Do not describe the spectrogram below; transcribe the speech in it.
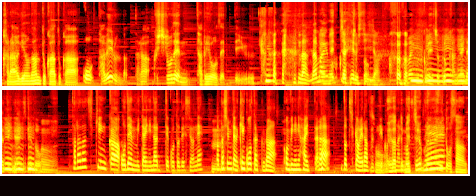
唐揚げをなんとかとかを食べるんだったら、串おでん食べようぜっていう。な名前もめっちゃヘルシーじゃん。名前も含めてちょっと考えないといけないんですけうど、ん。サラダチキンかおでんみたいになるってことですよね。うん私みたいな健康オタクがコンビニに入ったらどっちかを選ぶっていうことえ、にだってめっちゃなりますよよくない伊ね。藤さん。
